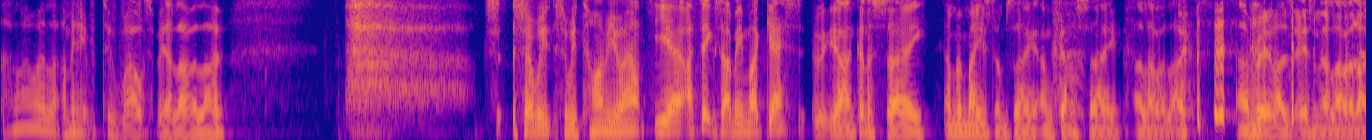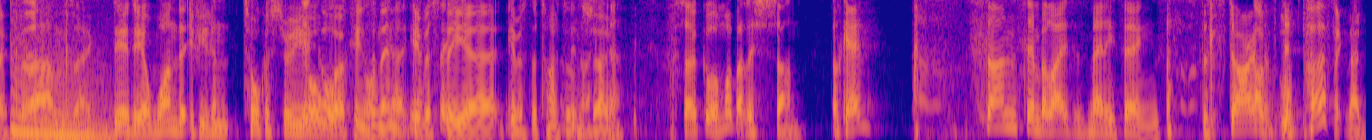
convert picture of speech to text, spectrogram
A low, a low. I mean, it would do well to be a low, a low. Shall we? Shall we time you out? Yeah, I think so. I mean, my guess, yeah, I'm going to say, I'm amazed I'm saying. I'm going to say a low. I realise it isn't a low, a low, but that's what I'm saying. Deirdre, I wonder if you can talk us through your go on, workings go and then yeah, give yeah, us please. the uh, give us the title of the show. Yeah. So go on, what about this sun? Okay. Sun symbolizes many things. The start Oh, of the well, perfect then.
